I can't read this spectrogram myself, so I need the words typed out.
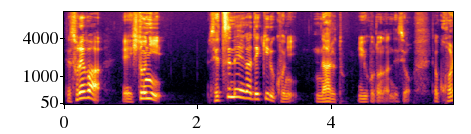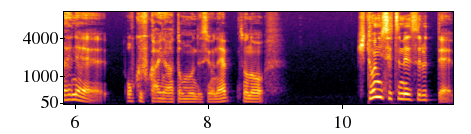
でそれは、え人に説明ができる子になるということなんですよ。これね奥深いなと思うんですよね。その人に説明するって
